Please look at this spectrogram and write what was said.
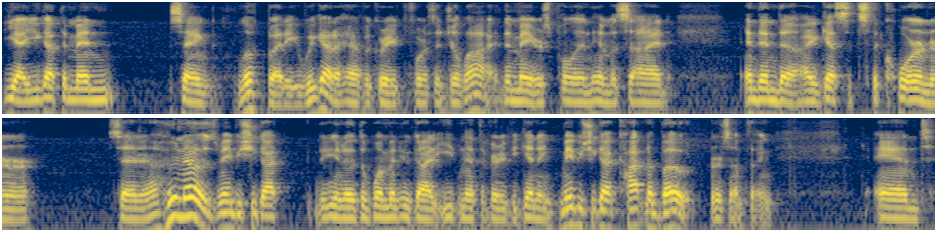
Yeah, you got the men saying, Look, buddy, we got to have a great 4th of July. The mayor's pulling him aside. And then the, I guess it's the coroner said, uh, Who knows? Maybe she got, you know, the woman who got eaten at the very beginning. Maybe she got caught in a boat or something. And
